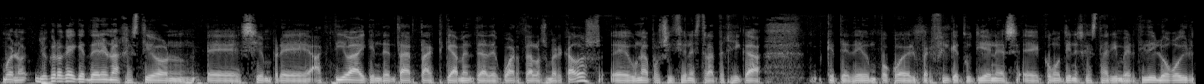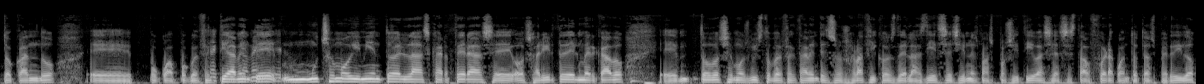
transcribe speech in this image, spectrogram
Bueno, yo creo que hay que tener una gestión eh, siempre activa, hay que intentar tácticamente adecuarte a los mercados, eh, una posición estratégica que te dé un poco el perfil que tú tienes, eh, cómo tienes que estar invertido y luego ir tocando poco a poco. Efectivamente, mucho movimiento en las carteras o salirte del mercado. todos hemos visto perfectamente esos gráficos de las 10 sesiones más positivas, si has estado fuera, cuánto te has perdido.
